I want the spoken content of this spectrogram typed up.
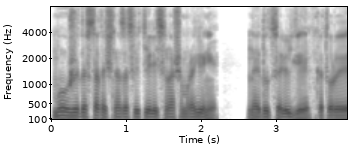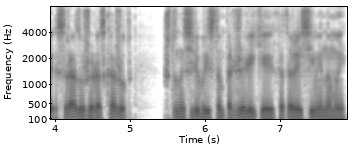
Мы уже достаточно засветились в нашем районе. Найдутся люди, которые сразу же расскажут, что на серебристом поджерике катались именно мы,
